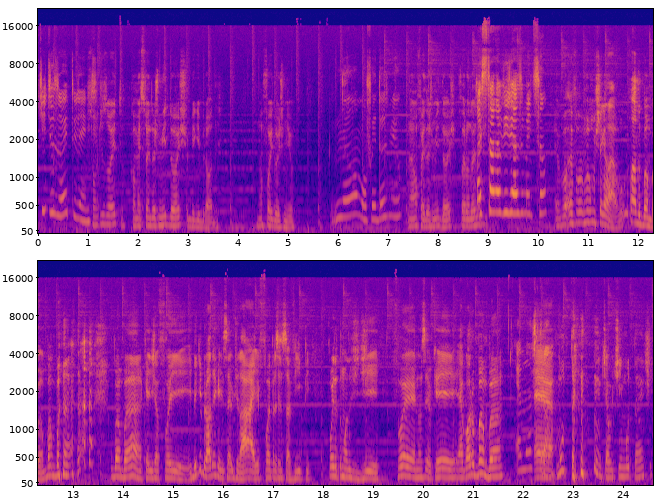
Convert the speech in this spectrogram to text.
Que 18, gente. São 18. Começou em 2002 o Big Brother. Não foi 2000. Não, amor, foi 2000. Não, foi 2002. Foram dois. Mas tá na vigésima edição. Eu vou, eu vou- vamos chegar lá. Vou falar do Bambam. O Bambam, o Bambam, que ele já foi Big Brother, que ele saiu de lá, ele foi presença VIP, foi da turma do Didi, foi não sei o que. E agora o Bambam É monstrão. é mutante, é o time mutante.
